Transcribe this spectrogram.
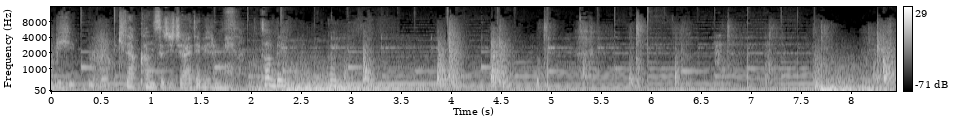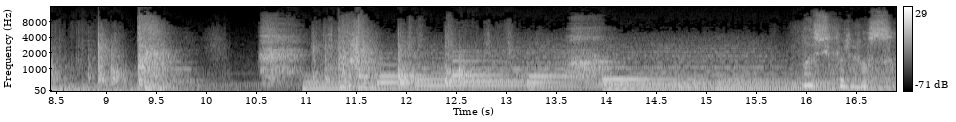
Ben bir iki dakikanızı rica edebilir miyim? Tabii. Buyurun. Şükürler olsun.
